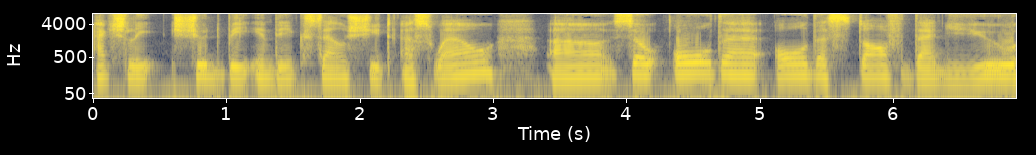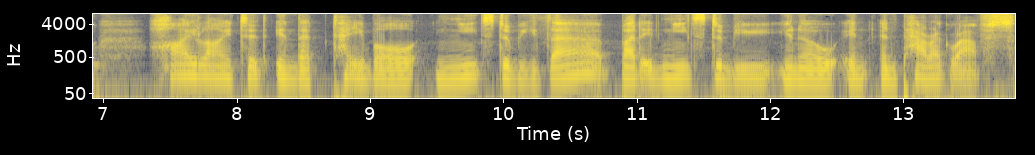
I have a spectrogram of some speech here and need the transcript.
actually should be in the Excel sheet as well. Uh, so all the all the stuff that you highlighted in that table needs to be there, but it needs to be, you know, in, in paragraphs.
